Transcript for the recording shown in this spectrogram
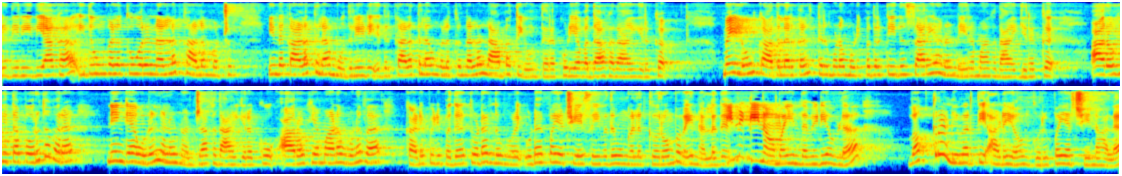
நிதி ரீதியாக இது உங்களுக்கு ஒரு நல்ல காலம் மற்றும் இந்த காலத்தில் முதலீடு எதிர்காலத்தில் உங்களுக்கு நல்ல லாபத்தையும் தரக்கூடியவதாக தான் இருக்கு. மேலும் காதலர்கள் திருமணம் முடிப்பதற்கு இது சரியான நேரமாக தான் இருக்கு. ஆரோக்கியத்தை பொறுத்தவரை நீங்கள் உடல்நலம் நன்றாக தான் இருக்கும். ஆரோக்கியமான உணவை கடைபிடிப்பது தொடர்ந்து உடற்பயிற்சியை செய்வது உங்களுக்கு ரொம்பவே நல்லது. இன்னைக்கு நாம் இந்த வீடியோவில் வக்ர நிவர்த்தி அடையும் குரு பயிற்சினால்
